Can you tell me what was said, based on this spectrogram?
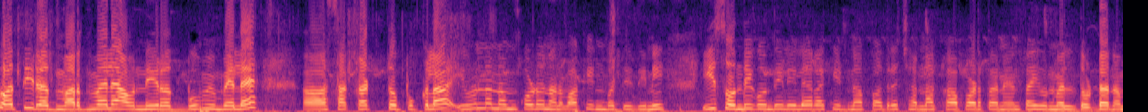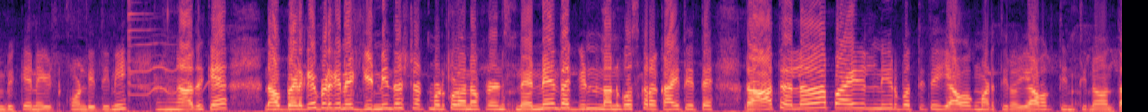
ಕೋತಿ ಇರೋದು ಮರದ ಮೇಲೆ ಅವನಿರೋದು ಭೂಮಿ ಮೇಲೆ ಸಖತ್ತು ಪುಕ್ಲ. ಇವನ್ನ ನಂಬ್ಕೊಂಡು ನಾನು ವಾಕಿಂಗ್ ಬಂದಿದ್ದೀನಿ. ಈ ಸೊಂದಿಗೊಂದಿಲಿ ಇಲ್ಲಾರ ಕಿಡ್ನಾಪ್ ಆದರೆ ಚೆನ್ನಾಗಿ ಕಾಪಾಡ್ತಾನೆ ಅಂತ ಇವನ ಮೇಲೆ ದೊಡ್ಡ ನಂಬಿಕೆನೇ ಇಟ್ಕೊಂಡಿದ್ದೀನಿ. ಅದಕ್ಕೆ ನಾವು ಬೆಳಗ್ಗೆ ಬೆಳಗ್ಗೆ ಗಿಣ್ಣಿಂದ ಸ್ಟಾರ್ಟ್ ಮಾಡ್ಕೊಳ್ಳೋಣ ಫ್ರೆಂಡ್ಸ್ ನೆನ್ನೆಯಿಂದ ಗಿಣ್ಣು ನನಗೋಸ್ಕರ ಕಾಯ್ತೈತೆ ರಾತ್ರಿ ಎಲ್ಲ ಬಾಯಲ್ಲಿ ನೀರು ಬರ್ತೈತೆ ಯಾವಾಗ ಮಾಡ್ತೀನೋ, ಯಾವಾಗ ತಿಂತೀನೋ ಅಂತ.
